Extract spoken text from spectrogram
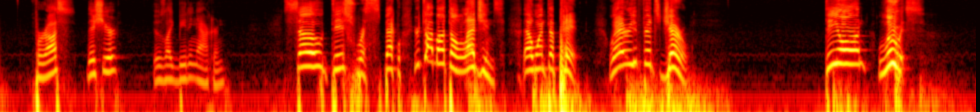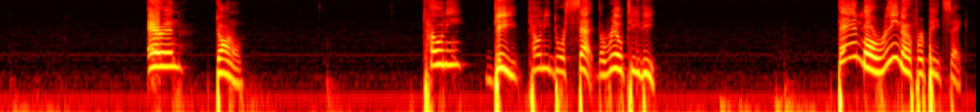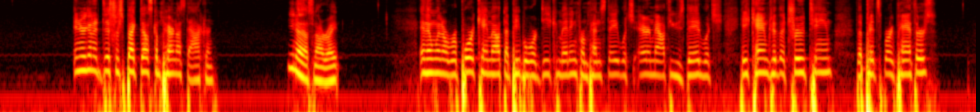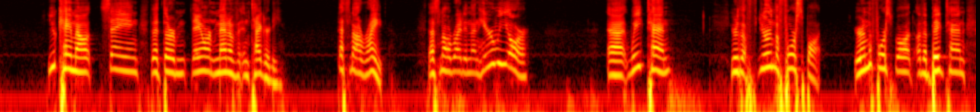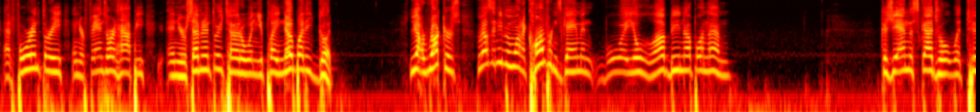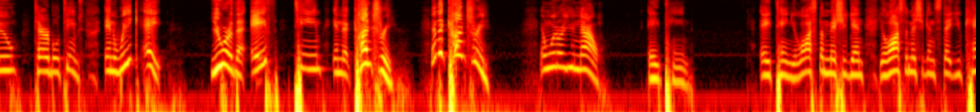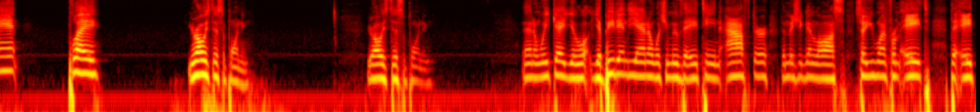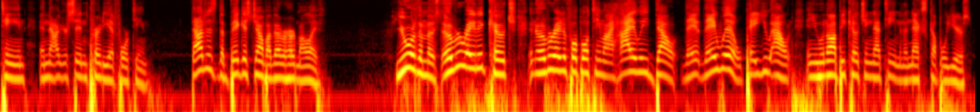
For us this year, it was like beating Akron. So disrespectful. You're talking about the legends that went to Pitt. Larry Fitzgerald. Dion Lewis. Aaron Donald. Tony D. Tony Dorsett, the real TD. Dan Marino, for Pete's sake. And you're going to disrespect us comparing us to Akron. You know that's not right. And then when a report came out that people were decommitting from Penn State, which Aaron Matthews did, which he came to the true team, the Pittsburgh Panthers, you came out saying that they're they aren't men of integrity. That's not right. That's not right. And then here we are at week 10. You're the you're in the fourth spot. You're in the fourth spot of the Big Ten at four and three, and your fans aren't happy, and you're seven and three total when you play nobody good. You got Rutgers, who doesn't even want a conference game, and boy, you'll love beating up on them. Because you end the schedule with two terrible teams. In week eight, you were the eighth team in the country. In the country. And what are you now? 18. 18. You lost to Michigan. You lost to Michigan State. You can't play. You're always disappointing. You're always disappointing. And then in week eight, you you beat Indiana, which you moved to 18 after the Michigan loss. So you went from eight to 18, and now you're sitting pretty at 14. That is the biggest jump I've ever heard in my life. You are the most overrated coach and overrated football team. I highly doubt they they will pay you out, and you will not be coaching that team in the next couple years.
